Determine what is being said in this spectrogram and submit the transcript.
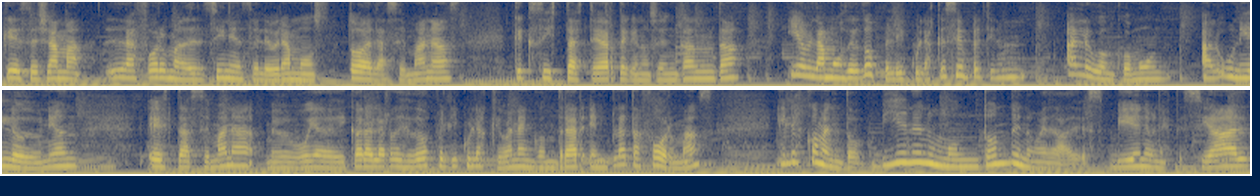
que se llama La forma del cine. Celebramos todas las semanas que exista este arte que nos encanta y hablamos de dos películas que siempre tienen algo en común, algún hilo de unión. Esta semana me voy a dedicar a hablar de dos películas que van a encontrar en plataformas y les comento, vienen un montón de novedades. Viene un especial,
